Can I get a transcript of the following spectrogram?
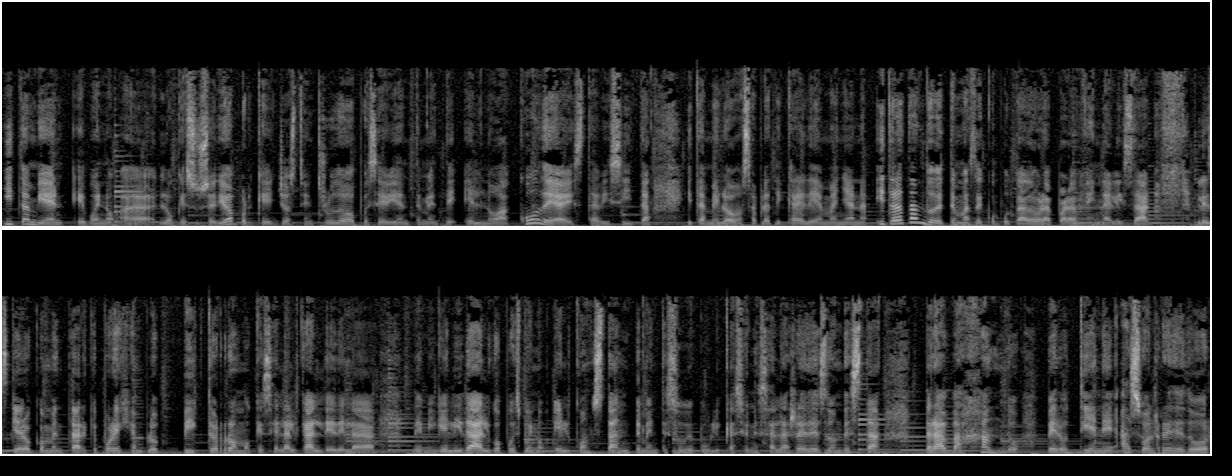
y también, eh, bueno, lo que sucedió porque Justin Trudeau pues evidentemente él no acude a esta visita y también lo vamos a platicar el día mañana. Y tratando de temas de computadora para finalizar, les quiero comentar que, por ejemplo, Víctor Romo, que es el alcalde de, la, de Miguel Hidalgo, pues bueno, él constantemente sube publicaciones a las redes donde está trabajando, pero tiene a su alrededor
